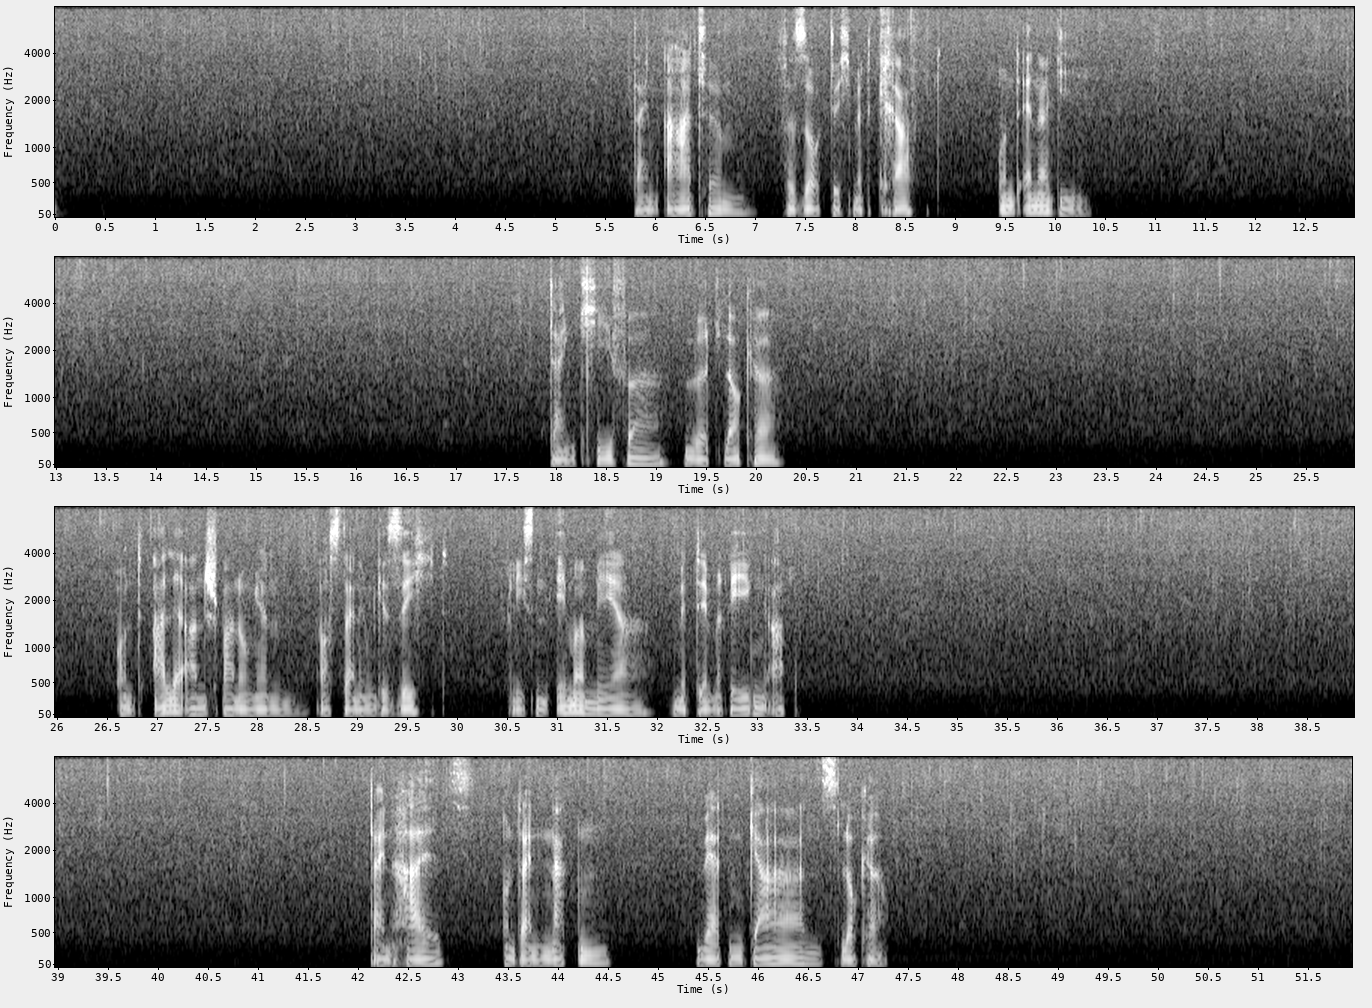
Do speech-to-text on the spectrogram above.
Dein Atem versorgt dich mit Kraft und Energie. Dein Kiefer wird locker und alle Anspannungen aus deinem Gesicht fließen immer mehr mit dem Regen ab. Dein Hals und dein Nacken werden ganz locker.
